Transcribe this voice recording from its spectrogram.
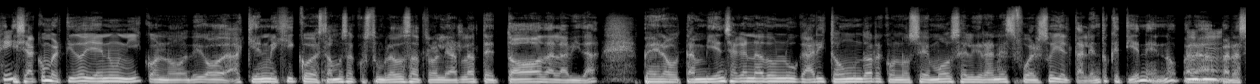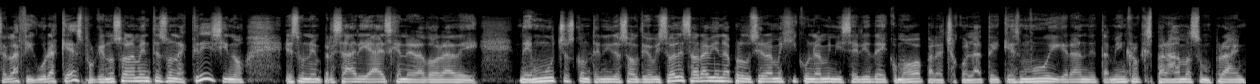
sí. Y se ha convertido ya en un ícono. Digo, aquí en México estamos acostumbrados a trolearla de toda la vida, pero también se ha ganado un lugar y todo el mundo reconocemos el gran esfuerzo y el talento que tiene, ¿no? Para, para ser la figura que es, porque no solamente es una actriz, sino es una empresaria, es generadora de, de muchos contenidos audiovisuales. Ahora viene a producir a México una miniserie de Como para chocolate, que es muy grande, también creo que es para Amazon Prime.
